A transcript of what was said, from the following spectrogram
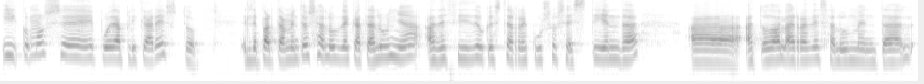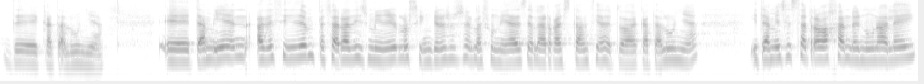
¿Y cómo se puede aplicar esto? El Departamento de Salud de Cataluña ha decidido que este recurso se extienda a, a toda la red de salud mental de Cataluña. Eh, también ha decidido empezar a disminuir los ingresos en las unidades de larga estancia de toda Cataluña y también se está trabajando en una ley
